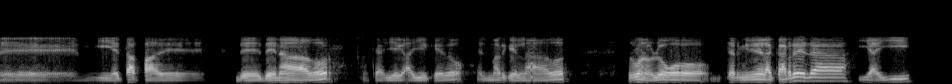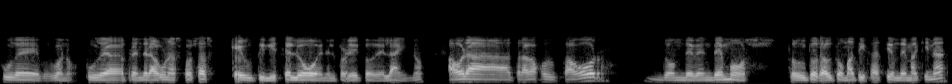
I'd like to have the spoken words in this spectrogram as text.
eh, mi etapa de, de, nadador, que allí, quedó el marque nadador, pues bueno, luego terminé la carrera y allí pude, pues bueno, pude aprender algunas cosas que utilicé luego en el proyecto de Line, ¿no? Ahora trabajo en Fagor, donde vendemos productos de automatización de máquinas,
